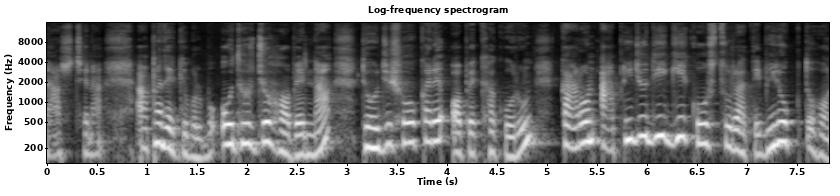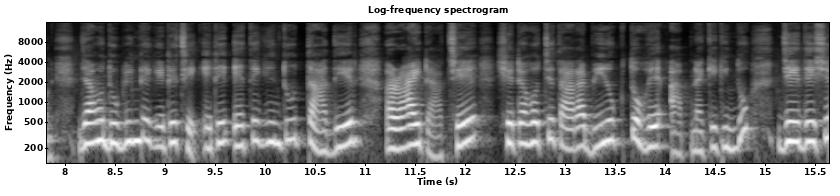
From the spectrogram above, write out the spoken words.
না, আসছে না? আপনাদেরকে বলব, অধৈর্য হবেন না, ধৈর্য সহকারে অপেক্ষা করুন, কারণ কারণ আপনি যদি গিয়ে কস্তুরাতে বিরক্ত হন যে আমার দুবলিংটা কেটেছে এতে এতে কিন্তু তাদের রাইট আছে, সেটা হচ্ছে তারা বিরক্ত হয়ে আপনাকে কিন্তু যে দেশে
